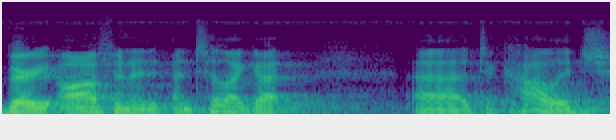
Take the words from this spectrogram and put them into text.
very often until I got uh, to college.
